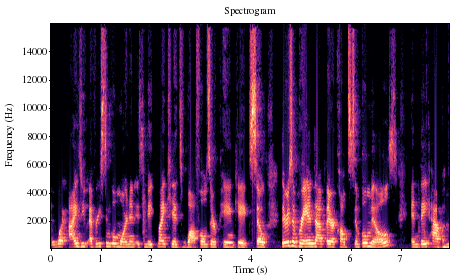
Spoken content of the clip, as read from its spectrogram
what I do every single morning is make my kids waffles or pancakes. So there's a brand out there called Simple Mills, and they have mm-hmm.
